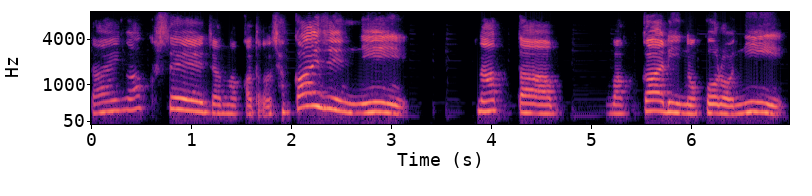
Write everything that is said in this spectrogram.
大学生じゃなかったかな、社会人になったばっかりの頃に、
